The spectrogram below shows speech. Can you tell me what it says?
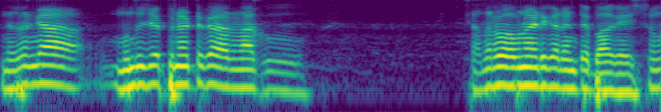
నిజంగా ముందు చెప్పినట్టుగా నాకు చంద్రబాబు నాయుడు గారు అంటే బాగా ఇష్టం.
